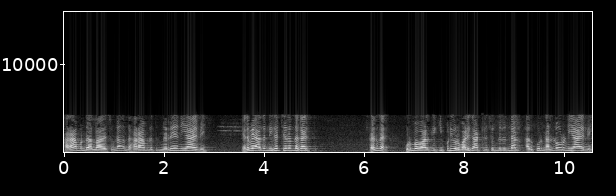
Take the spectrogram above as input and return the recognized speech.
ஹராம் என்று அல்லாஹ் சொன்னால் அந்த ஹராம்ன்றதுக்கு நிறைய நியாயம் எனவே அது மிகச்சிறந்த கருத்து. சரிதானே? குடும்ப வாழ்க்கைக்கு இப்படி ஒரு வழிகாட்டல் சென்றிருந்தால் அதுக்கு ஒரு நல்ல ஒரு நியாயமே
